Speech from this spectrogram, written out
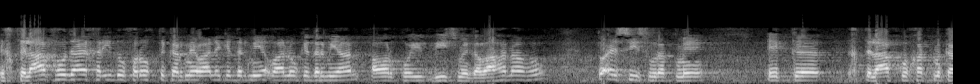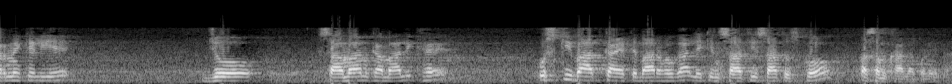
اختلاف ہو جائے خرید و فروخت کرنے والے کے درمیان، والوں کے درمیان اور کوئی بیچ میں گواہ نہ ہو، تو ایسی صورت میں ایک اختلاف کو ختم کرنے کے لیے جو سامان کا مالک ہے، اس کی بات کا اعتبار ہوگا، لیکن ساتھ ہی ساتھ اس کو قسم کھانا پڑے گا۔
